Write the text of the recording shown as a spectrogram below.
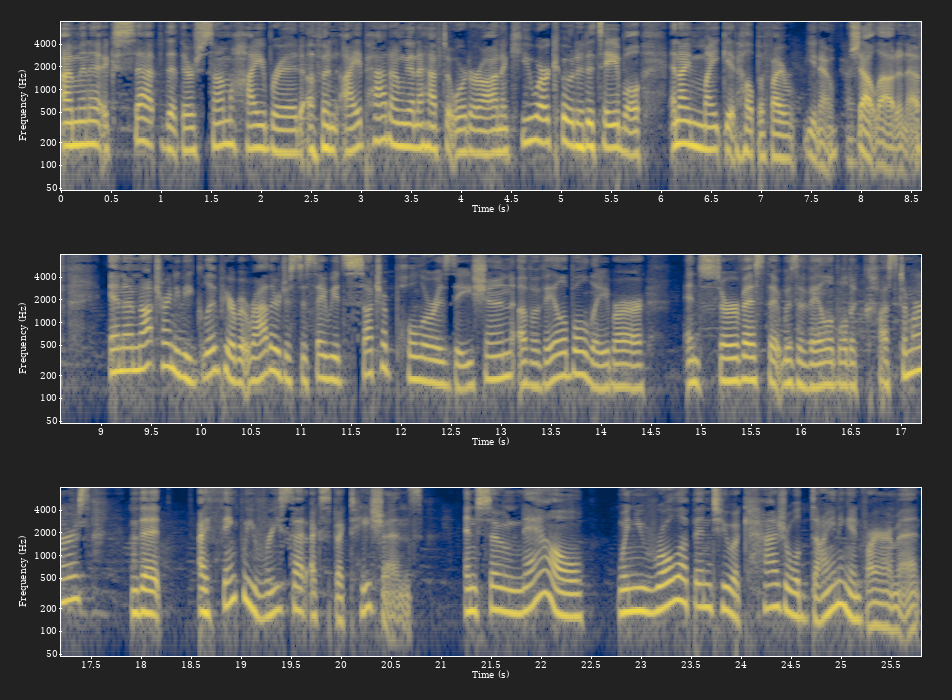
I'm going to accept that there's some hybrid of an iPad I'm going to have to order on, a QR code at a table, and I might get help if I, you know, shout loud enough. And I'm not trying to be glib here, but rather just to say we had such a polarization of available labor and service that was available to customers that I think we reset expectations. And so now when you roll up into a casual dining environment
